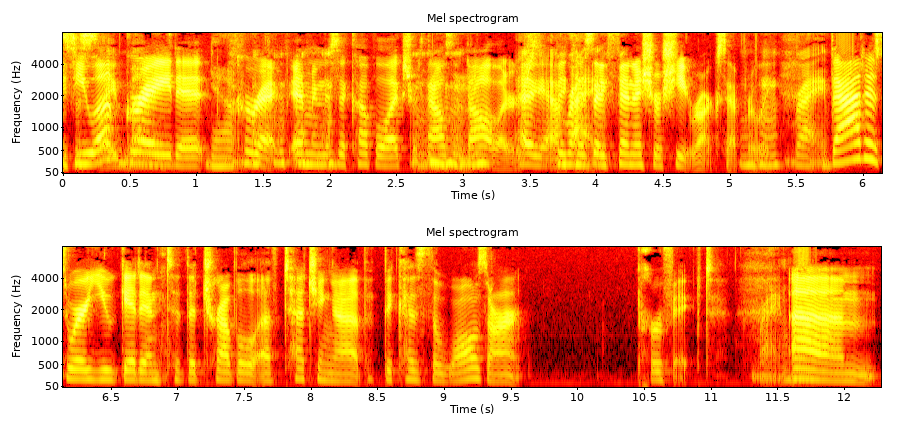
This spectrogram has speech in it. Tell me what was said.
If you upgrade money. it, Yeah. correct. I mean, it's a couple extra mm-hmm. thousand dollars Oh, yeah. because Right. they finish your sheetrock separately. Mm-hmm. Right. That is where you get into the trouble of touching up because the walls aren't perfect. right. Um,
